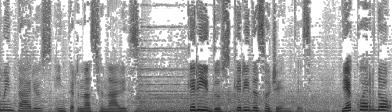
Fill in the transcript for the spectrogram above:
Comentarios internacionales. Queridos, queridas oyentes, de acuerdo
